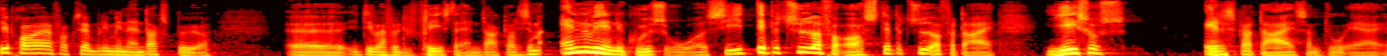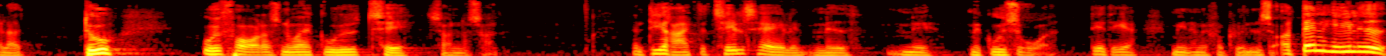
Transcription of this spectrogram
Det prøver jeg for eksempel i mine andagsbøger, øh, i det i hvert fald de fleste andagter, ligesom at anvende Guds ord og sige, det betyder for os, det betyder for dig. Jesus elsker dig, som du er, eller du udfordres nu af Gud til sådan og sådan. Den direkte tiltale med, med, med Guds ord. Det er det, jeg mener med forkyndelse. Og den helhed,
